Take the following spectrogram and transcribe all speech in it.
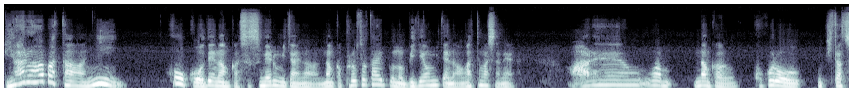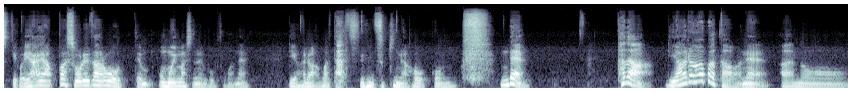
リアルアバターに方向でなんか進めるみたいな、なんかプロトタイプのビデオみたいなの上がってましたね。あれはなんか心を浮き立つっていうか、いや、やっぱそれだろうって思いましたね、僕とかね。リアルアバター好きな方向の。で、ただ、リアルアバターはね、あの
